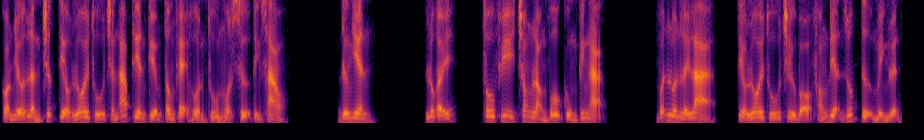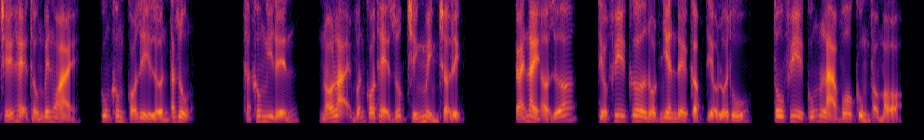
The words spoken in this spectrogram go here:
còn nhớ lần trước tiểu lôi thú chấn áp thiên kiếm tông vệ hồn thú một sự tình sao? Đương nhiên. Lúc ấy tô phi trong lòng vô cùng kinh ngạc. Vẫn luôn lấy là, tiểu lôi thú trừ bỏ phóng điện giúp tự mình luyện chế hệ thống bên ngoài, cũng không có gì lớn tác dụng. Thật không nghĩ đến, nó lại vẫn có thể giúp chính mình trở địch. Cái này ở giữa, tiểu phi cơ đột nhiên đề cập tiểu lôi thú, tô phi cũng là vô cùng tò mò,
